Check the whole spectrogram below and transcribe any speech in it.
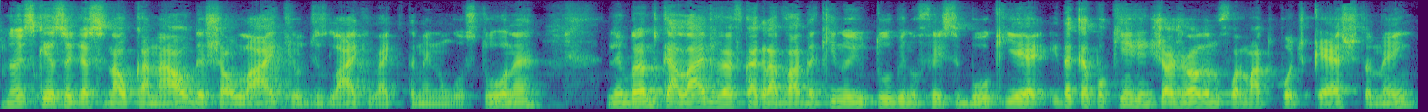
não esqueça de assinar o canal, deixar o like ou dislike, o like também não gostou, né? Lembrando que a live vai ficar gravada aqui no YouTube, no Facebook, e, é, e daqui a pouquinho a gente já joga no formato podcast também.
